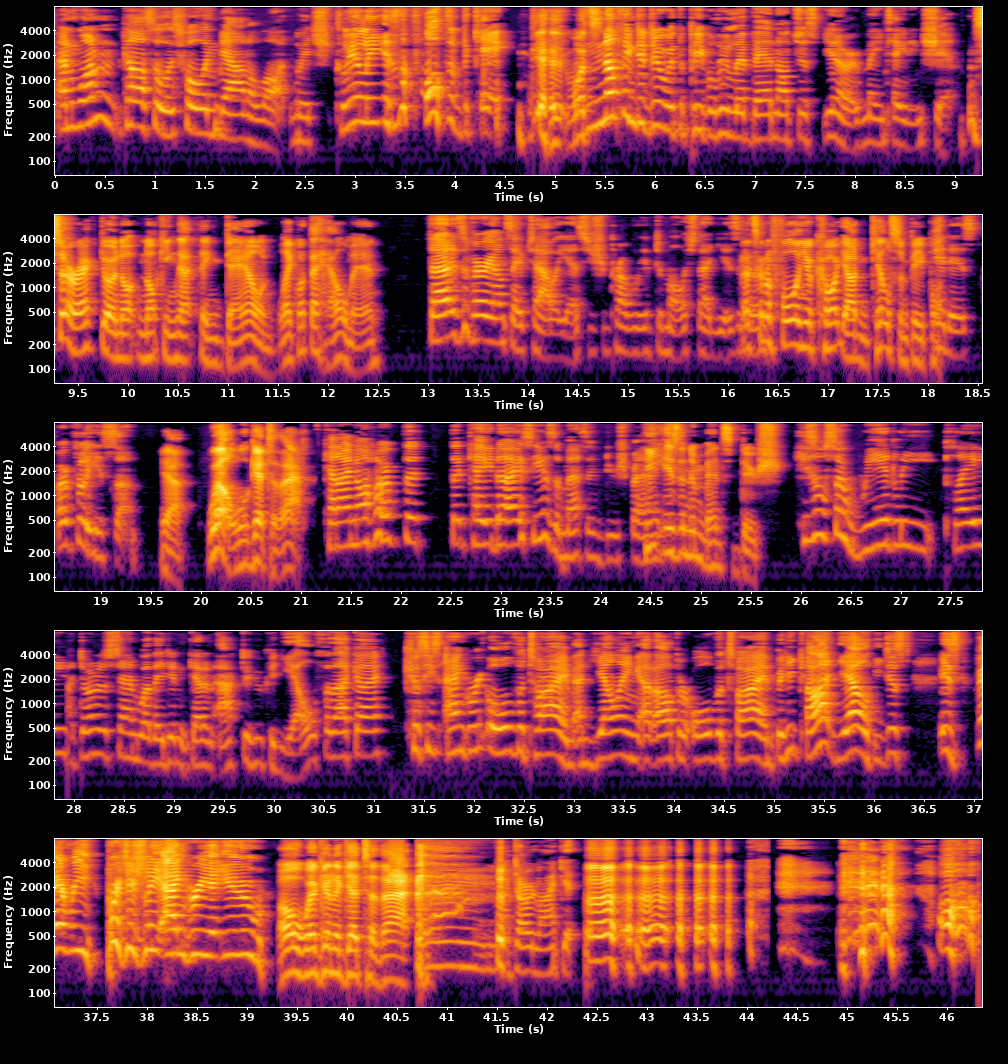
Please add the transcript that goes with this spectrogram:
And one castle is falling down a lot, which clearly is the fault of the king. yeah, It's what's nothing to do with the people who live there, not just, you know, maintaining shit. Sir Ector not knocking that thing down? Like, what the hell, man? That is a very unsafe tower, yes. You should probably have demolished that years ago. That's gonna fall in your courtyard and kill some people. It is. Hopefully his son. Yeah. Well, we'll get to that. Can I not hope that, that Kay dies? He is a massive douchebag. He is an immense douche. He's also weirdly played. I don't understand why they didn't get an actor who could yell for that guy. Because he's angry all the time and yelling at Arthur all the time, but he can't yell. He just is very Britishly angry at you. Oh, we're gonna get to that. Mm, I don't like it. oh.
